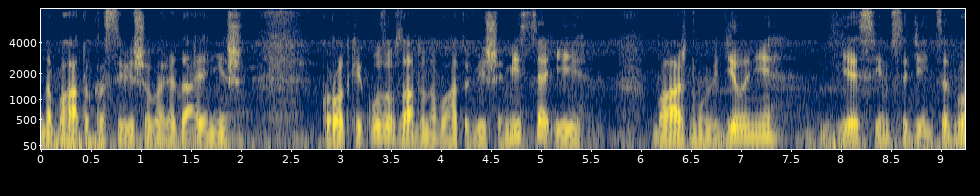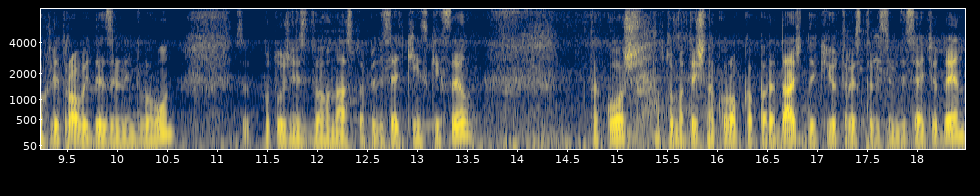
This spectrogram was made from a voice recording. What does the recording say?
Набагато красивіше виглядає, ніж короткий кузов. Ззаду набагато більше місця і в багажному відділенні є 7 сидінь. Це 2-літровий дизельний двигун. Потужність двигуна 150 кінських сил. Також автоматична коробка передач DQ381.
